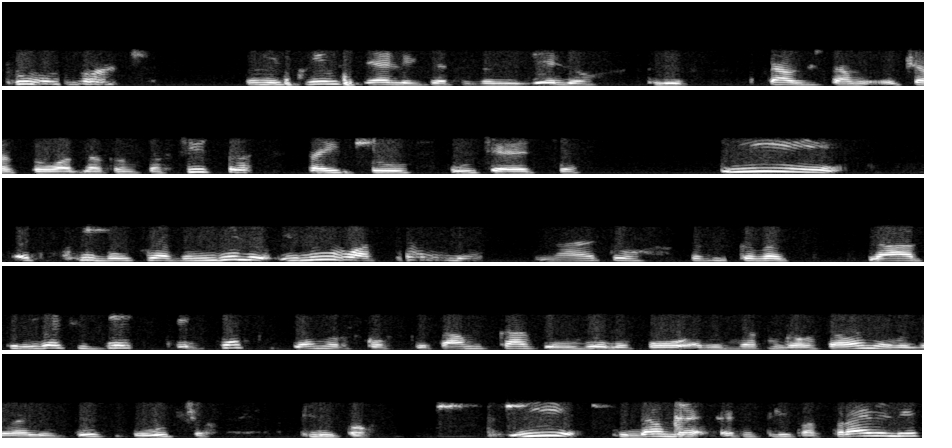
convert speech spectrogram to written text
Тулу. И мы с ним сняли где-то за неделю клип. Также там участвовала одна танцовщица, Тайчу, получается. И этот клип был снят за неделю, и мы его отправили на эту, как сказать, на передачу «10 50» Яну Русковской. Там каждую неделю по результатам голосования выбирали 10 лучших клипов. И сюда мы этот клип отправили.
